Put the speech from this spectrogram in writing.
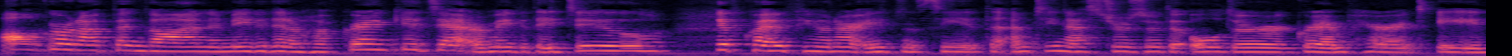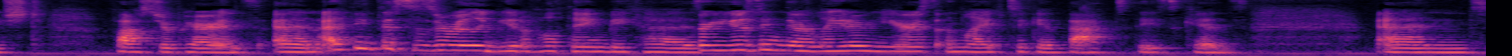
all grown up and gone and maybe they don't have grandkids yet or maybe they do. We have quite a few in our agency. The empty nesters are the older grandparent aged foster parents and I think this is a really beautiful thing because they're using their later years in life to give back to these kids and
